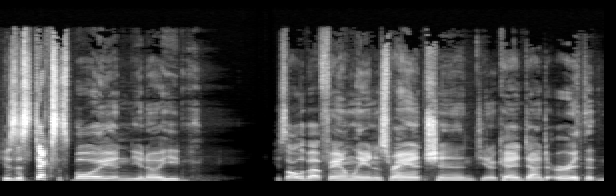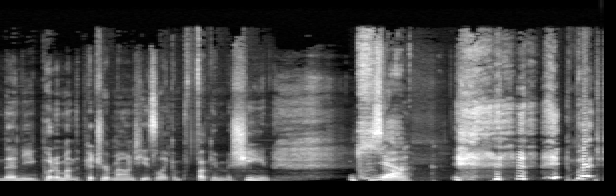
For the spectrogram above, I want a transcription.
he's this Texas boy and, you know, he he's all about family and his ranch and, you know, kind of down to earth. And then you put him on the pitcher mound, he's like a fucking machine. Yeah. but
